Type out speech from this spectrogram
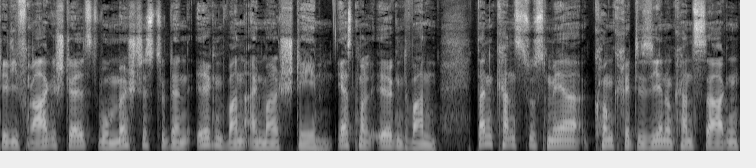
dir die Frage stellst, wo möchtest du denn irgendwann einmal stehen? Erstmal irgendwann. Dann kannst du es mehr konkretisieren und kannst sagen,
